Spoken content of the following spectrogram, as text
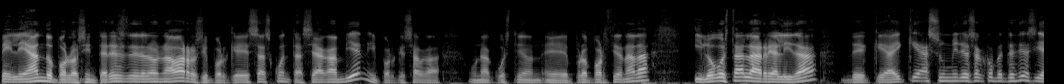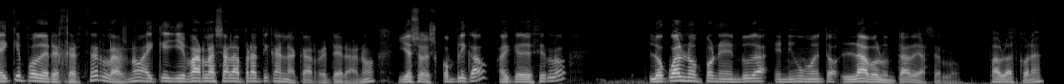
peleando por los intereses de los navarros y porque esas cuentas se hagan bien y porque salga una cuestión eh, proporcionada. Y luego está la realidad de que hay que asumir esas competencias y hay que poder ejercerlas, ¿no? Hay que llevarlas a la práctica en la carretera, ¿no? Y eso es complicado, hay que decirlo, lo cual no pone en duda en ningún momento la voluntad de hacerlo. Pablo Azcona.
